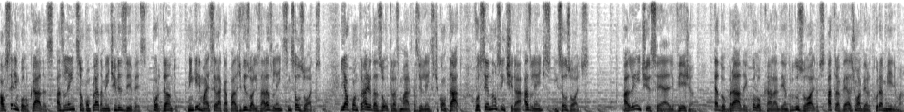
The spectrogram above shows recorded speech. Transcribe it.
Ao serem colocadas, as lentes são completamente invisíveis, portanto, ninguém mais será capaz de visualizar as lentes em seus olhos. E ao contrário das outras marcas de lentes de contato, você não sentirá as lentes em seus olhos. A lente ICL Vision é dobrada e colocada dentro dos olhos através de uma abertura mínima.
